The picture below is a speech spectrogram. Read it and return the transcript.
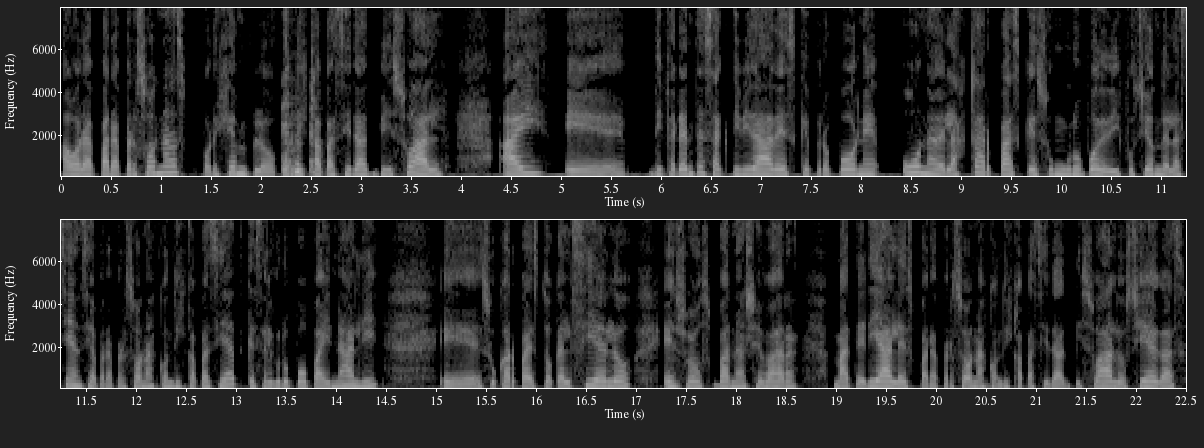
Ahora, para personas, por ejemplo, con discapacidad visual, hay eh, diferentes actividades que propone una de las carpas, que es un grupo de difusión de la ciencia para personas con discapacidad, que es el grupo Painali. Eh, su carpa es Toca el Cielo. Ellos van a llevar materiales para personas con discapacidad visual o ciegas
